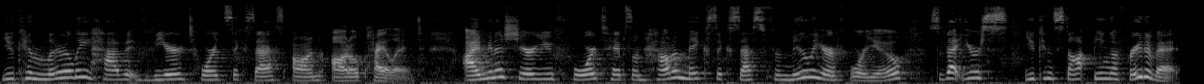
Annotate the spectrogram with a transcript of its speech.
you can literally have it veer towards success on autopilot. I'm going to share you four tips on how to make success familiar for you so that you're you can stop being afraid of it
